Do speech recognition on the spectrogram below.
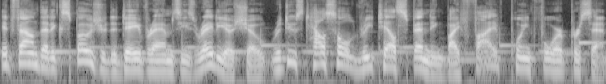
It found that exposure to Dave Ramsey's radio show reduced household retail spending by 5.4%.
